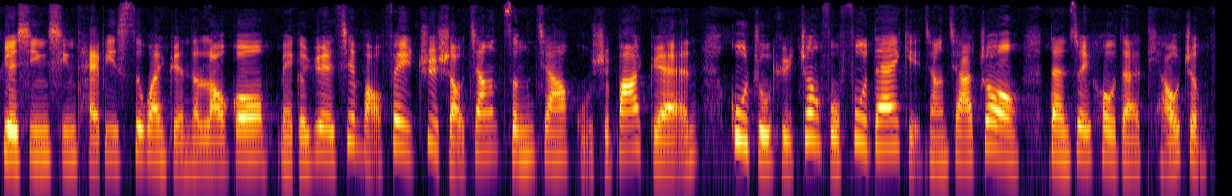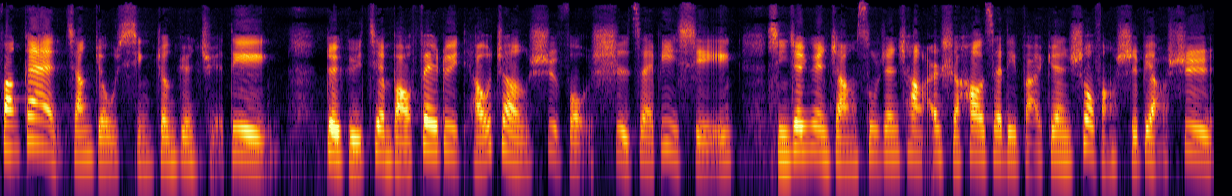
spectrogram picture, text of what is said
月薪新台币四万元的劳工，每个月健保费至少将增加五十八元，雇主与政府负担也将加重。但最后的调整方案将由行政院决定。对于健健保费率调整是否势在必行？行政院长苏贞昌二十号在立法院受访时表示，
